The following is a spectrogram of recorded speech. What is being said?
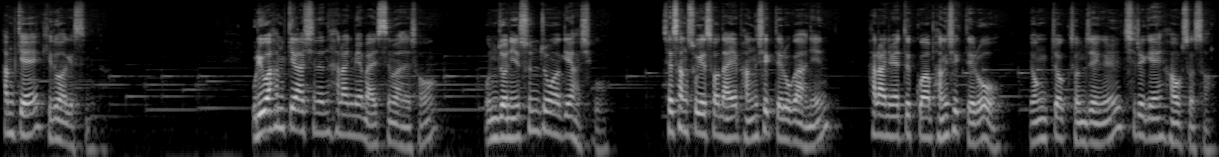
함께 기도하겠습니다. 우리와 함께 하시는 하나님의 말씀 안에서 온전히 순종하게 하시고 세상 속에서 나의 방식대로가 아닌 하나님의 뜻과 방식대로 영적 전쟁을 치르게 하옵소서.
